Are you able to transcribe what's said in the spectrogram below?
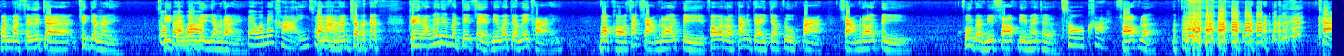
คนมาซื้อจะคิดยังไงก็มีแปคลวามว่าดำริอย่างไร แปลว่าไม่ขายใช่ไหปมระมาณคะนั้นใช่ไหมคือเราไม่ได้ปฏิเสธนี่ว่าจะไม่ขาย บอกขอสักสามร้อยปี เพราะว่าเราตั้งใจจะปลูกป่าสามร้อยปี พูดแบบนี้ซอฟต์ดีไหมเธอ ซอบค่ะ ซอฟต์เหรอค่ะ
